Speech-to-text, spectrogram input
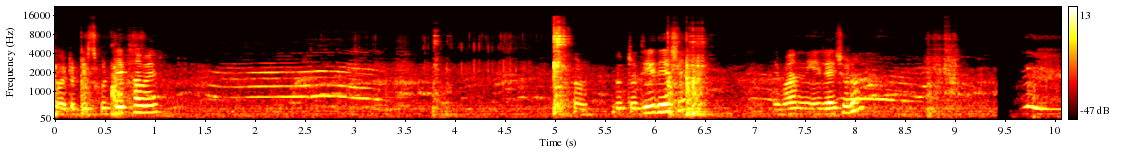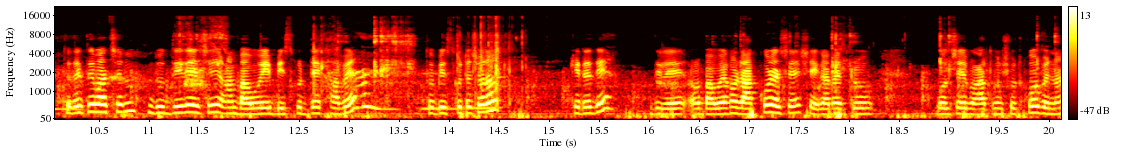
ও একটু বিস্কুট দিয়ে খাবে। চলুন, দুধটা দিয়ে দিয়েছে এবার নিয়ে যাই চলুন তো দেখতে পাচ্ছেন দুধ দিয়ে দিয়েছি। আমার বাবু এই বিস্কুট দিয়ে খাবে। তো বিস্কুটটা চলো কেটে দিয়ে দিলে। আমার বাবু এখন রাগ করেছে কারণে একটু বলছে মা তুমি শ্যুট করবে না।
